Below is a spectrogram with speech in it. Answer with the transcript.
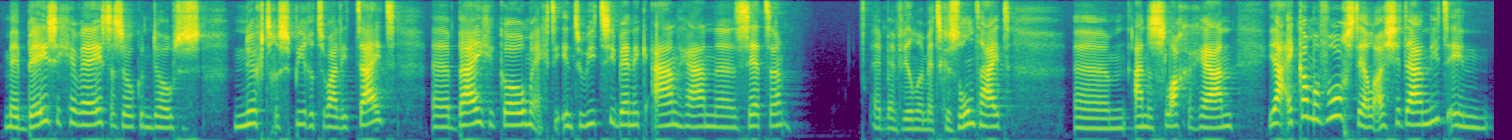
mee bezig geweest. Er is ook een dosis nuchtere spiritualiteit uh, bijgekomen. Echt de intuïtie ben ik aan gaan uh, zetten. Ik ben veel meer met gezondheid um, aan de slag gegaan. Ja, ik kan me voorstellen als je daar niet in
